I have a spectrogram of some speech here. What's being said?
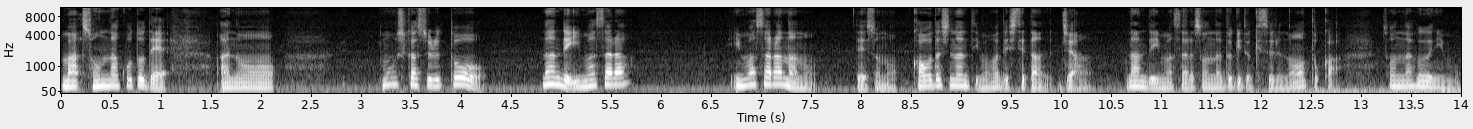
まあそんなことであのもしかするとなんで今更今更なの？ってその顔出しなんて今までしてたんじゃん。なんで今更そんなドキドキするの？とかそんな風にも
